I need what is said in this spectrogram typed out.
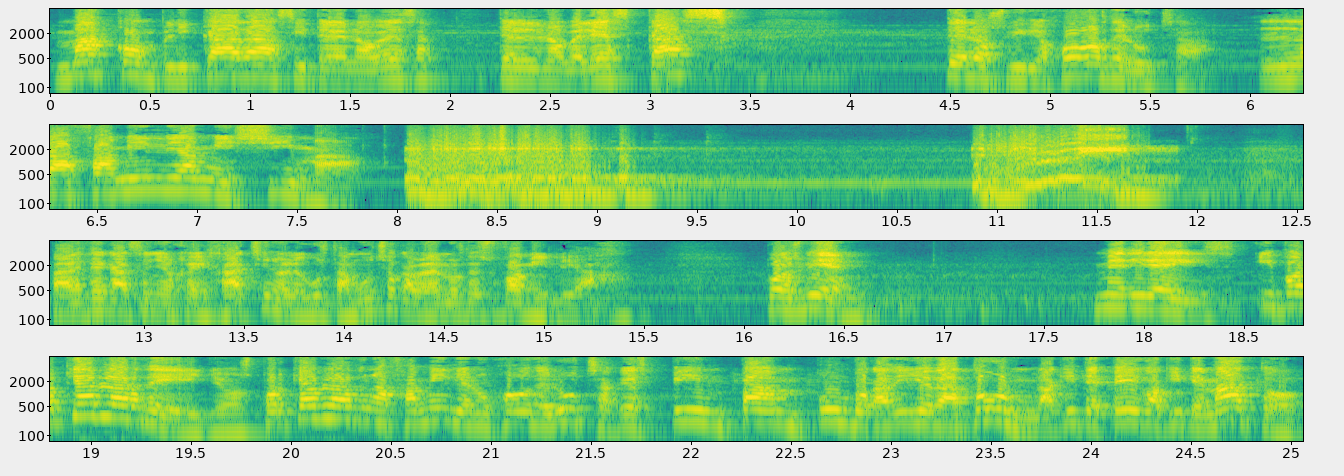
más complicadas y telenovelescas de los videojuegos de lucha. La familia Mishima. Parece que al señor Heihachi no le gusta mucho que hablemos de su familia. Pues bien, me diréis, ¿y por qué hablar de ellos? ¿Por qué hablar de una familia en un juego de lucha que es pim pam pum bocadillo de atún? Aquí te pego, aquí te mato.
